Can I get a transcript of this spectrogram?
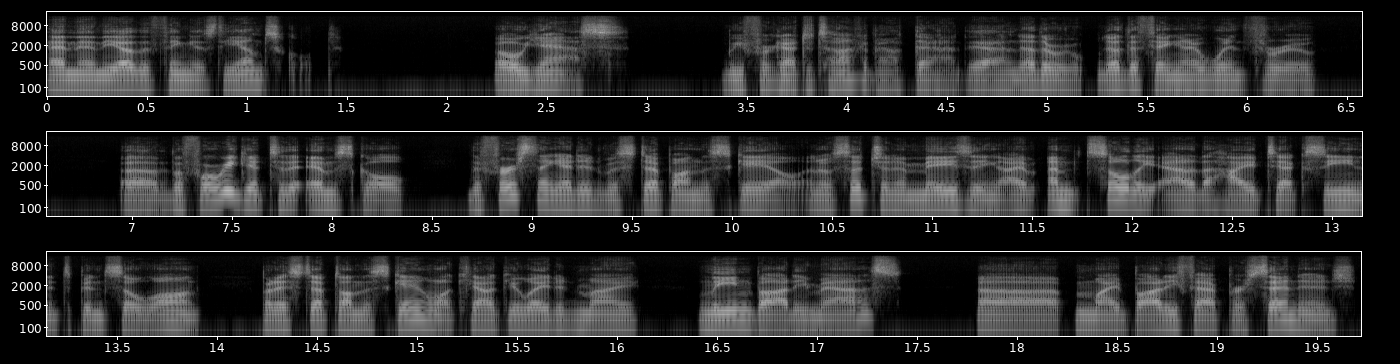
And then the other thing is the Emsculpt. Oh yes, we forgot to talk about that. Yeah. another another thing I went through. Uh, before we get to the Emsculpt, the first thing I did was step on the scale, and it was such an amazing. I, I'm totally out of the high tech scene. It's been so long, but I stepped on the scale and I calculated my lean body mass, uh, my body fat percentage,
